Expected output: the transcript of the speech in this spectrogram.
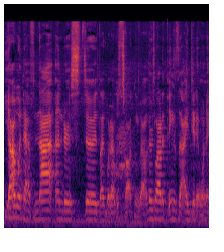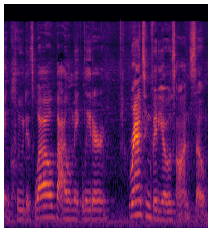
y'all would have not understood like what I was talking about. There's a lot of things that I didn't want to include as well, but I will make later ranting videos on. So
